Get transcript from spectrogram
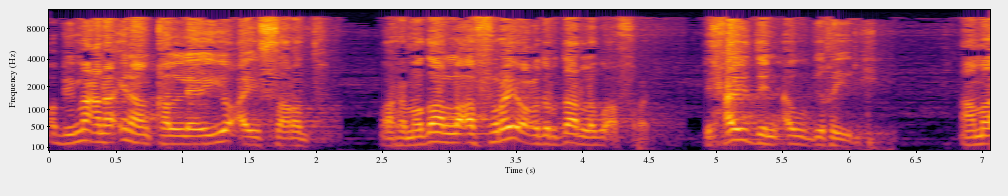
Oo bimacnaa inaan qalleeyo ay saaran tahay waa ramadaan la afuray oo cudurdaar lagu afuray. Bixaydin aw bihayrihi ama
